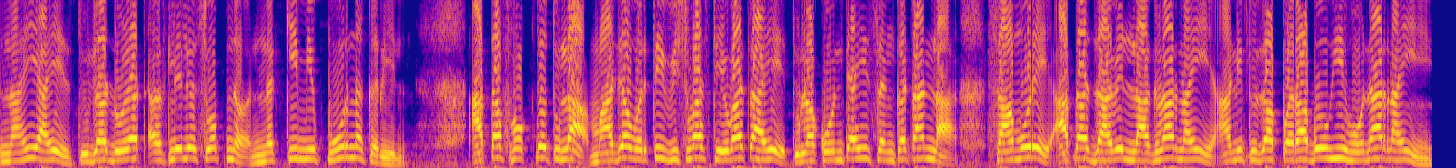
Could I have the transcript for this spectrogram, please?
नाही आहेस. तुझ्या डोळ्यात असलेले स्वप्न नक्की मी पूर्ण करील. आता फक्त तुला माझ्यावरती विश्वास ठेवायचा आहे. तुला कोणत्याही संकटांना सामोरे आता जावे लागणार नाही आणि तुझा पराभवही होणार नाही.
